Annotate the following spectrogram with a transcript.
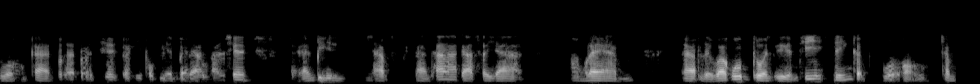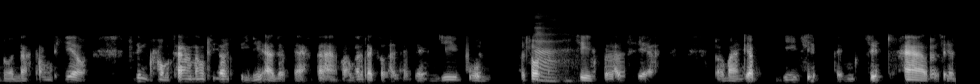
ตัวของการเปิดประเทศแบบที่ผมเรียนไปแล้วว่าเช่นสายการบินนะครับการท่าอากาศยานโรงแรมนะครับหรือว่าหุ้นตัวอื่นที่ลิงก์กับตัวของจำนวนนักท่องเที่ยว ซึ่งโครงสร้างนักท่องเที่ยวปีนี้อาจจะแตกต่างเพราะว่าแต่ก่อนจะเป็นญี่ปุ่นแล้วก็จีนรัสเซียประมาณกับยี่สิบถึงสิบห้าเปอร์เซ็น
